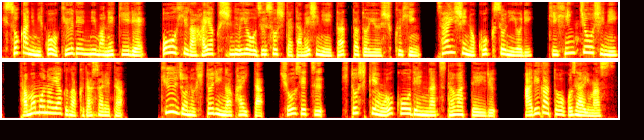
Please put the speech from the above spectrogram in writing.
密かに未公宮殿に招き入れ、王妃が早く死ぬよう図訴した試しに至ったという祝品、祭祀の告訴により、貴賓長子に賜物役が下された。救助の一人が書いた小説、人試験王公伝が伝わっている。ありがとうございます。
